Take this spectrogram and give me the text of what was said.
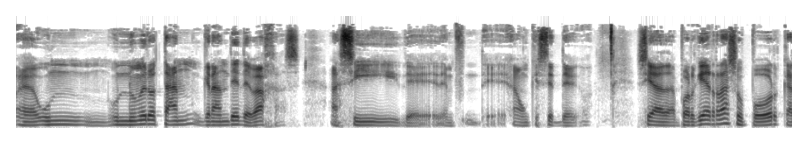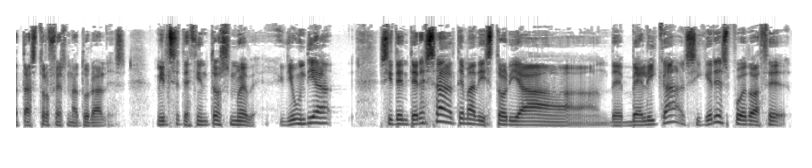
eh, un, número tan grande de bajas, así de, aunque sea por guerras o por catástrofes naturales. 1709. Y un día, si te interesa el tema de historia de bélica, si quieres puedo hacer,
